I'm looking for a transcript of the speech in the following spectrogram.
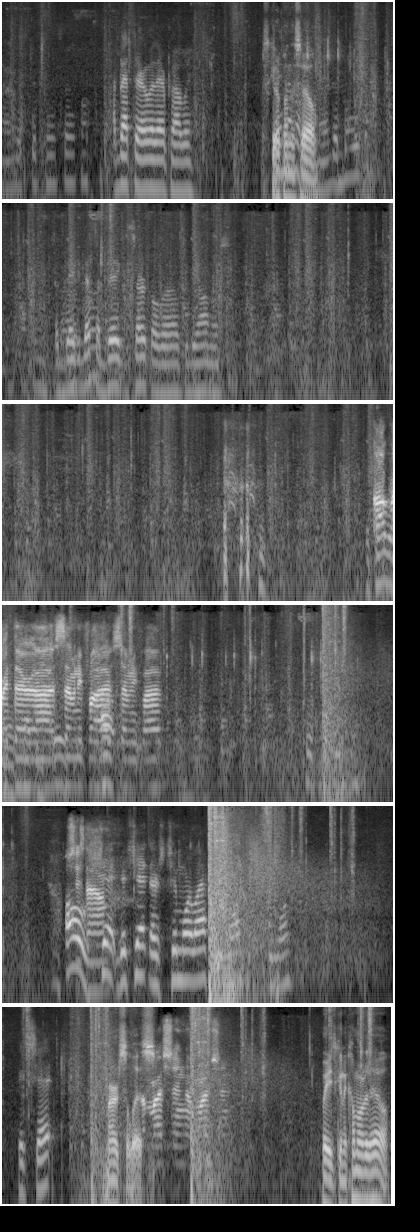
I just the circle? I bet they're over there probably. Let's get up on this have a hill. mega a big, that's a big circle though, to be honest. They're Oh, right there, fucking uh, 75, Oh. 75. Oh shit, good shit. There's two more left. Two more. Two more. Good shit. Merciless. I'm rushing, I'm rushing. Wait, he's gonna come over the hill.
